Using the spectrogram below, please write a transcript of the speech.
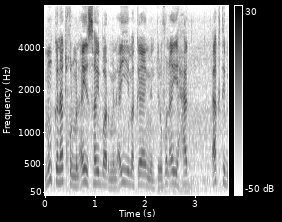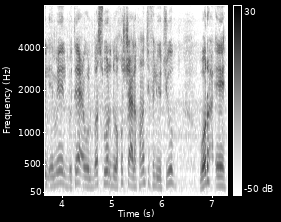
ممكن أدخل من أي سايبر من أي مكان من تليفون أي حد أكتب الإيميل بتاعي وال password وأخش على قناتي في اليوتيوب وأروح إيه؟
